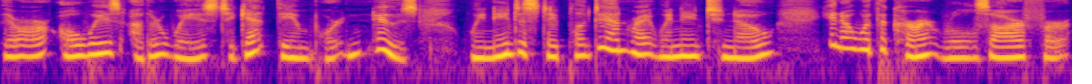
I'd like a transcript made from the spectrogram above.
There are always other ways to get the important news. We need to stay plugged in, right? We need to know, you know, what the current rules are for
